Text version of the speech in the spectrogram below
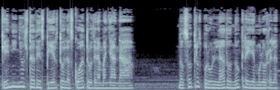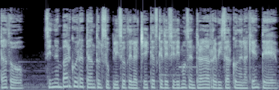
¿qué niño está despierto a las 4 de la mañana? Nosotros por un lado no creíamos lo relatado, sin embargo era tanto el suplicio de las chicas que decidimos entrar a revisar con el agente.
